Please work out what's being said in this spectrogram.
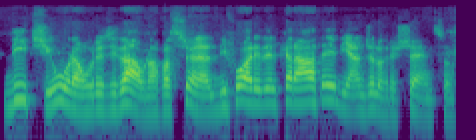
dici una curiosità, una passione al di fuori del karate di Angelo Crescenzo.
